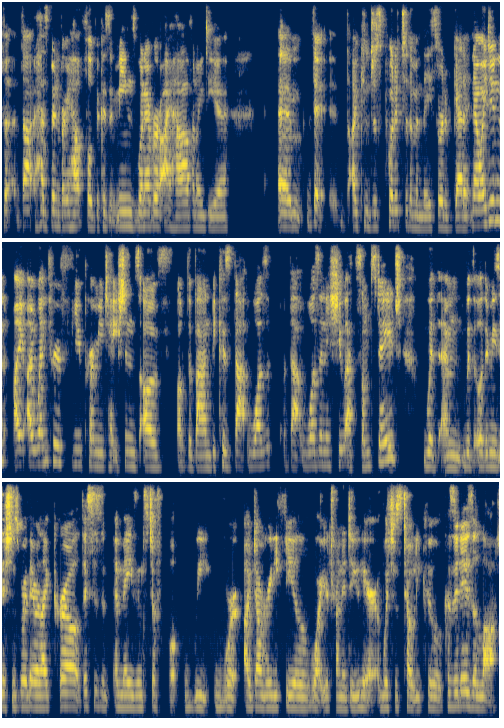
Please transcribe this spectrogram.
th- that has been very helpful because it means whenever I have an idea, um, that I can just put it to them and they sort of get it. Now I didn't. I, I went through a few permutations of of the band because that was that was an issue at some stage with um with other musicians where they were like, "Girl, this is amazing stuff, but we were I don't really feel what you're trying to do here," which is totally cool because it is a lot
